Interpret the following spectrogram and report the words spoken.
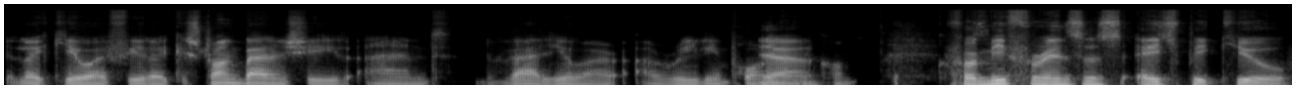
like you, I feel like a strong balance sheet and value are, are really important. Yeah. Comes, comes for me, for instance, HPQ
